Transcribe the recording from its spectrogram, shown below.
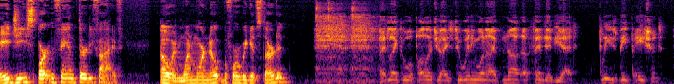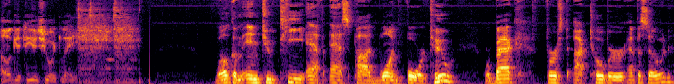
AG Spartan Fan 35. Oh, and one more note before we get started. I'd like to apologize to anyone I've not offended yet. Please be patient. I'll get to you shortly. Welcome into TFS Pod 142. We're back, first October episode.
